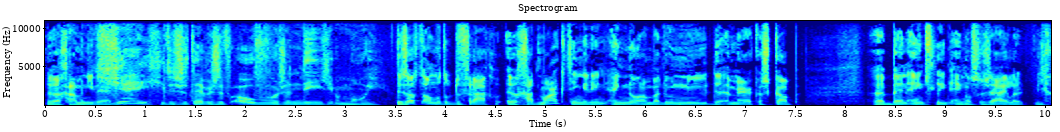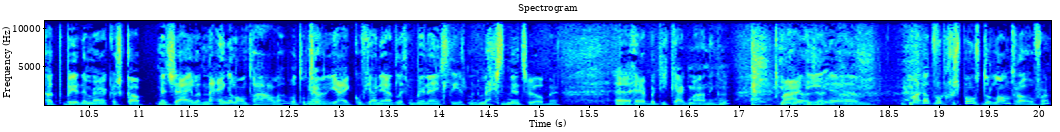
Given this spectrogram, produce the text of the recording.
Daar gaan we niet werken. Jeetje, dus dat hebben ze over voor zo'n dingetje. Mooi. Dus dat is het antwoord op de vraag: eh, gaat marketing erin? Enorm. Wij doen nu de America's Cup. Eh, ben Ainsley, een Engelse zeiler, die gaat proberen de America's Cup met zeilen naar Engeland te halen. Wat ontzettend, ja? ik hoef jou niet uit te leggen wie Ben Ainsley is, maar de meeste mensen wel ben. Eh, Herbert, die kijkt me aan. huh? Maar, Ja, die, ja. ehm, maar dat wordt gesponsord door Land Rover.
